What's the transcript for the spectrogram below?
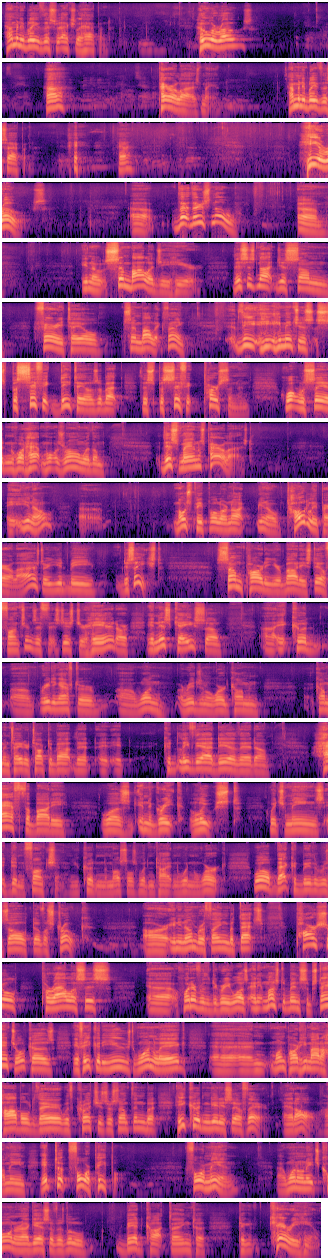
How many believe this actually happened? Who arose? Huh? Paralyzed man. How many believe this happened? huh? He arose. Uh, there, there's no, um, you know, symbology here. This is not just some fairy tale symbolic thing. The, he, he mentions specific details about the specific person and what was said and what happened, what was wrong with them. This man was paralyzed. You know, uh, most people are not, you know, totally paralyzed or you'd be deceased. Some part of your body still functions if it's just your head, or in this case, uh, uh, it could, uh, reading after uh, one original word common commentator talked about that it, it could leave the idea that uh, half the body was in the Greek loosed, which means it didn't function. You couldn't, the muscles wouldn't tighten, wouldn't work. Well, that could be the result of a stroke or any number of things, but that's partial paralysis, uh, whatever the degree was. And it must have been substantial because if he could have used one leg, uh, and one part he might have hobbled there with crutches or something, but he couldn't get himself there at all. I mean, it took four people, four men, uh, one on each corner, I guess, of his little bed cot thing to, to carry him.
